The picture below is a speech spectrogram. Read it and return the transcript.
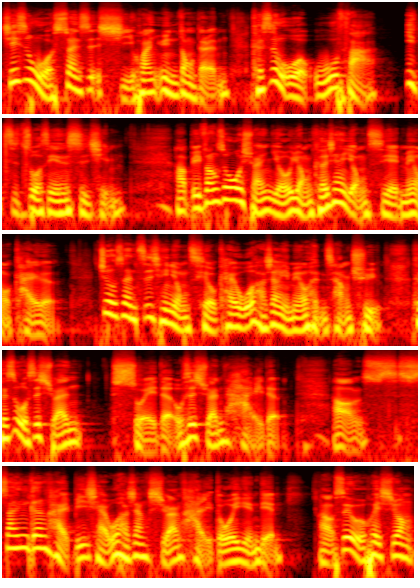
其实我算是喜欢运动的人，可是我无法一直做这件事情。好，比方说我喜欢游泳，可是现在泳池也没有开了。就算之前泳池有开，我好像也没有很常去。可是我是喜欢水的，我是喜欢海的。好，山跟海比起来，我好像喜欢海多一点点。好，所以我会希望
